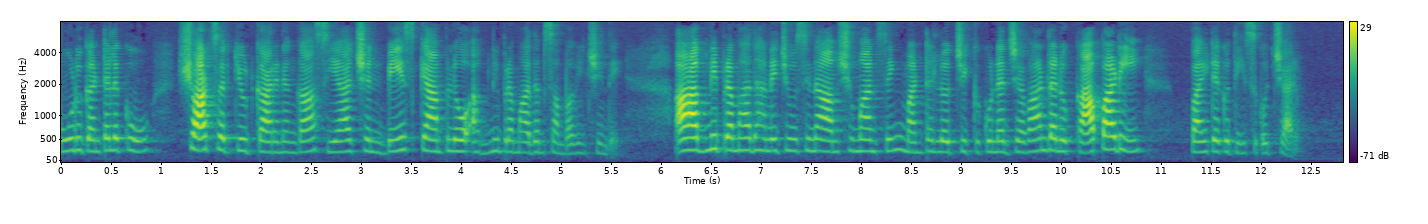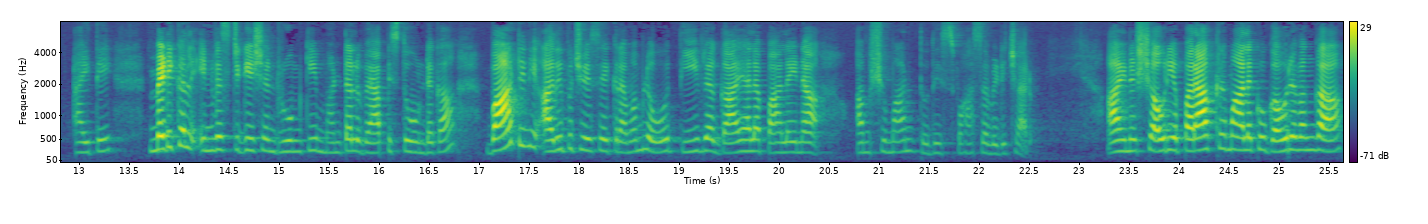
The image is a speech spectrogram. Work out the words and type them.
మూడు గంటలకు షార్ట్ సర్క్యూట్ కారణంగా సియాచెన్ బేస్ క్యాంపులో అగ్ని ప్రమాదం సంభవించింది. ఆ అగ్ని ప్రమాదాన్ని చూసిన అంశుమాన్ సింగ్ మంటల్లో చిక్కుకున్న జవాన్లను కాపాడి బయటకు తీసుకొచ్చారు. అయితే మెడికల్ ఇన్వెస్టిగేషన్ రూమ్కి మంటలు వ్యాపిస్తూ ఉండగా వాటిని అదుపు చేసే క్రమంలో తీవ్ర గాయాల పాలైన అంశుమాన్ తుది శ్వాస విడిచారు. ఆయన శౌర్య పరాక్రమాలకు గౌరవంగా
